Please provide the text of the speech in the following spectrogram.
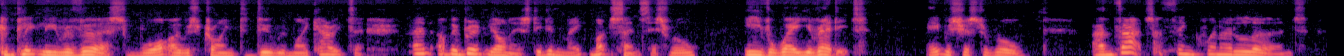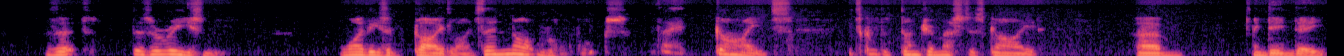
completely reversed what I was trying to do with my character, and I'll be brutally honest, it didn't make much sense. This rule, either way you read it, it was just a rule, and that's I think when I learned that there's a reason why these are guidelines. They're not rule books, they're guides. It's called the Dungeon Master's Guide um, in D&D.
